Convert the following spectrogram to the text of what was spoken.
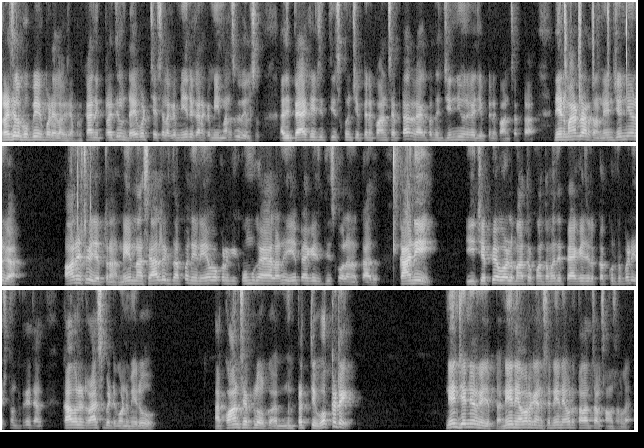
ప్రజలకు ఉపయోగపడేలాగా చెప్పండి. కానీ ప్రజలను డైవర్ట్ చేసేలాగా మీరు కనుక మీ మనసుకు తెలుసు అది ప్యాకేజీ తీసుకొని చెప్పిన కాన్సెప్టా లేకపోతే జెన్యున్గా చెప్పిన కాన్సెప్టా? నేను మాట్లాడుతున్నాను నేను జెన్యున్గా ఆనెస్ట్గా చెప్తున్నాను నేను నా శాలరీకి తప్ప నేను ఏ ఒక్కడికి కొమ్ము కాయాలని ఏ ప్యాకేజీ తీసుకోవాలనో కాదు. కానీ ఈ చెప్పేవాళ్ళు మాత్రం కొంతమంది ప్యాకేజీలు కక్కుర్తపడి ఇష్టం కావాలంటే రాసి పెట్టుకోండి మీరు. ఆ కాన్సెప్ట్లో ప్రతి ఒక్కటి నేను జెన్యున్గా చెప్తాను నేను ఎవరికైనా సరే నేను ఎవరు తలంచాల్సిన అవసరం లేదు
